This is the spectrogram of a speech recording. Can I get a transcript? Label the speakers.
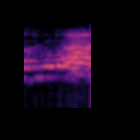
Speaker 1: Brasil, ela...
